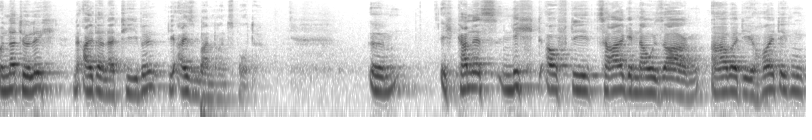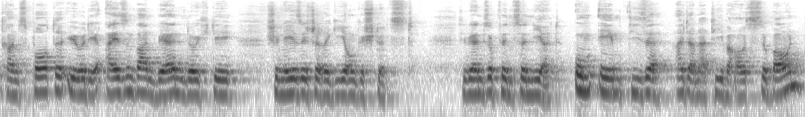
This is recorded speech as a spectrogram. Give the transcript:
Und natürlich eine Alternative, die Eisenbahntransporte. Ähm, ich kann es nicht auf die Zahl genau sagen, aber die heutigen Transporte über die Eisenbahn werden durch die chinesische Regierung gestützt. Sie werden subventioniert, um eben diese Alternative auszubauen,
